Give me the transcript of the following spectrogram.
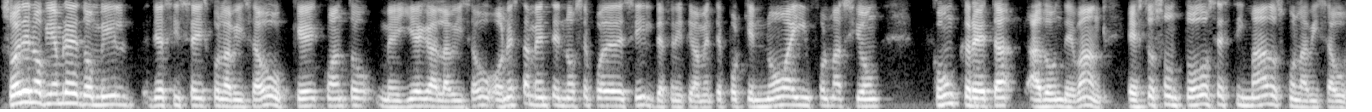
Soy de noviembre de 2016 con la visa U. ¿Qué, ¿Cuánto me llega la visa U? Honestamente no se puede decir definitivamente porque no hay información concreta a dónde van. Estos son todos estimados con la visa U.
